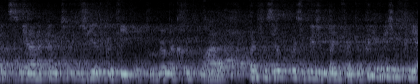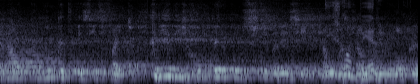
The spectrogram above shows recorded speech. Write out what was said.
a desenhar a metodologia educativa, o programa curricular, para fazer uma coisa mesmo bem feita. Eu queria mesmo criar algo que nunca tinha sido feito. Queria desromper com o sistema de ensino, que é uma coisa já um Desromper? bocadinho louca.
